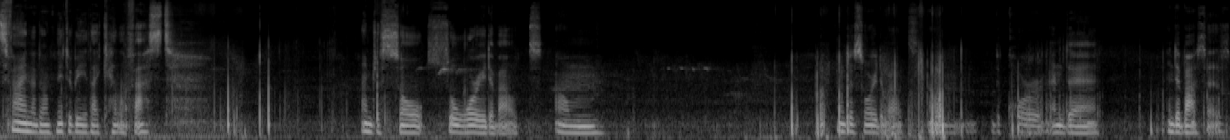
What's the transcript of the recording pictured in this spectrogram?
It's fine, I don't need to be like hella fast. I'm just so, so worried about, um, I'm just worried about, um, the core and the, and the buses.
